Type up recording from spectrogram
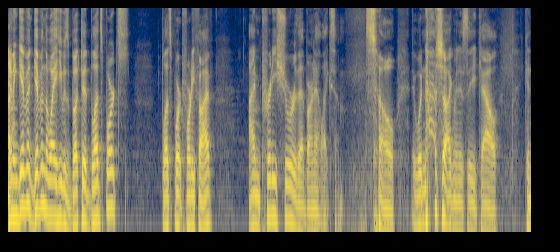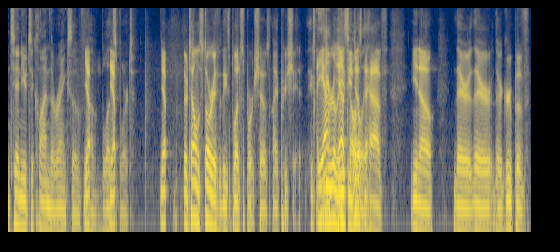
I mean, given given the way he was booked at Bloodsports, Bloodsport 45, I'm pretty sure that Barnett likes him. So it would not shock me to see Cal continue to climb the ranks of, Yep. of Yep. Bloodsport. Yep, they're telling stories with these Bloodsport shows, and I appreciate it. It can Yeah, be really yeah, easy just to have, you know, their their their group of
